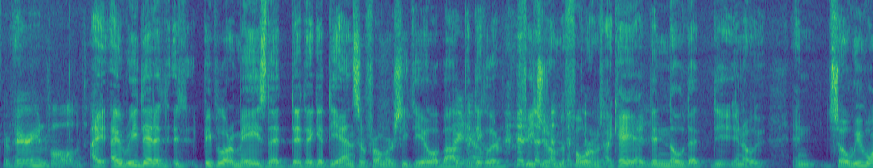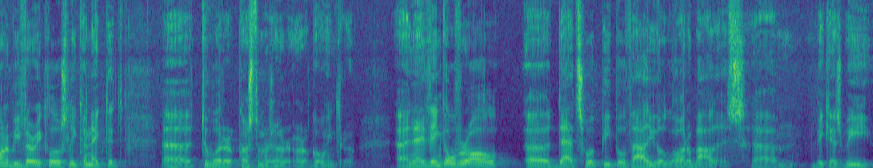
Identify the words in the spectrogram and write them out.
They're very involved. I, I read that it, it, people are amazed that, that, they get the answer from our CTO about particular features on the forums. Like, hey, I didn't know that, you know. And so we want to be very closely connected uh, to what our customers are, are, going through. And I think overall, uh, that's what people value a lot about us um, because we,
